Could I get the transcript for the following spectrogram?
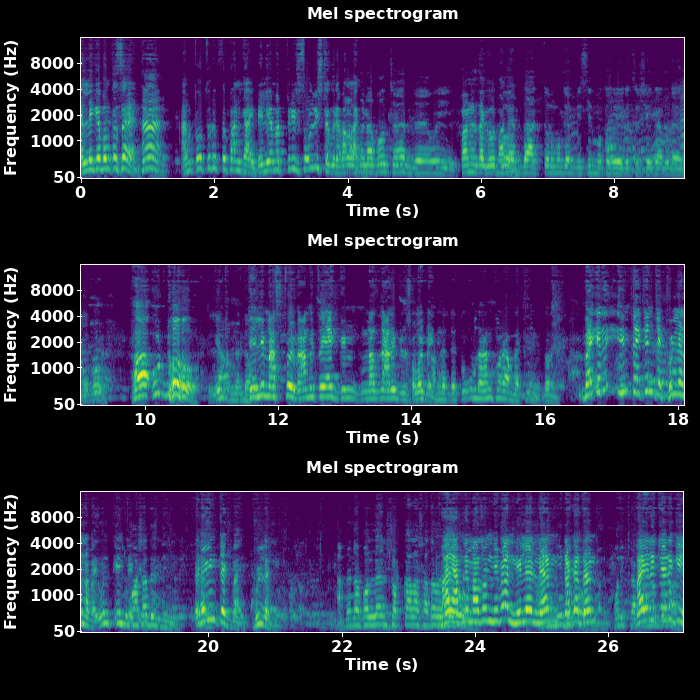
এর লেগে বলতেছেন। হ্যাঁ। আমি তো অতিরিক্ত পান খাই ডেলি আমার ত্রিশ চল্লিশটা করে ভালো লাগে। আপনারা বলছেন যে ওই পানের দাগে পানের দাগ তরমুজের বিসির মতো হয়ে গেছে সেই দাগ উঠে যাব। হ্যাঁ উঠবো। ডেলি মাছ তো আমি তো একদিন মাছ না আরেকদিন সময় পাই আপনার উড়ান পরে আমরা চিনি ধরেন। ভাই এটা ইনটেক ইনটেক খুললেন না ভাই ইনটেক বসা দিন এটা ইনটেক ভাই খুললেন। না। আপনারা বললেন সব কালা সাদা ভাই আপনি মাজন নিবেন নিলে নেন টাকা দেন। মানে ভাই এটা কি এটা কি?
